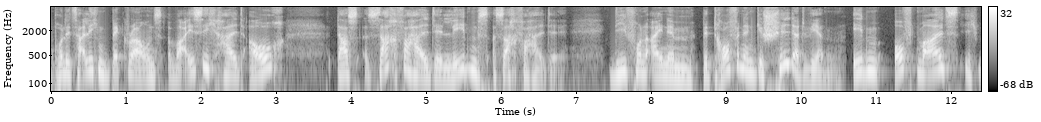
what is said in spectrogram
polizeilichen Backgrounds weiß ich halt auch, dass Sachverhalte, Lebenssachverhalte, die von einem Betroffenen geschildert werden, eben oftmals, ich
